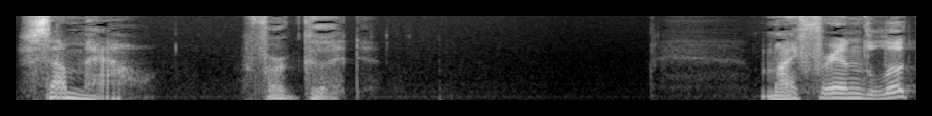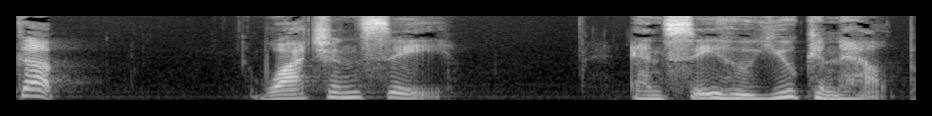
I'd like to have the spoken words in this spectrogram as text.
somehow for good. My friend, look up, watch and see, and see who you can help.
